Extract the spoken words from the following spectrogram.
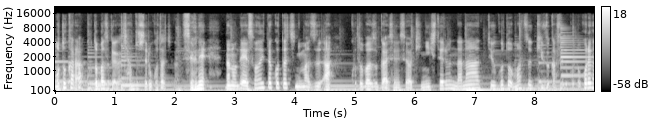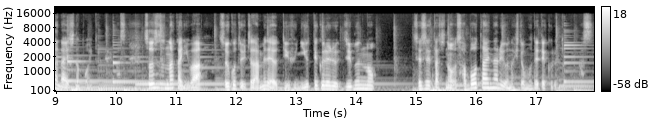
元から言葉遣いがちゃんとしてる子たちなんですよね。なので、そういった子たちにまず、あ、言葉遣い先生は気にしてるんだなっていうことをまず気づかせること。これが大事なポイントになります。そうすると中には、そういうこと言っちゃダメだよっていうふうに言ってくれる自分の先生たちのサポーターになるような人も出てくると思います。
